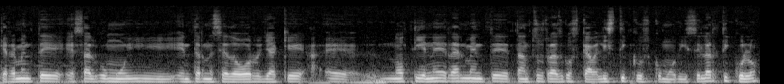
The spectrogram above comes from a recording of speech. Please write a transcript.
que realmente es algo muy enternecedor, ya que eh, no tiene realmente tantos rasgos cabalísticos como dice el artículo.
